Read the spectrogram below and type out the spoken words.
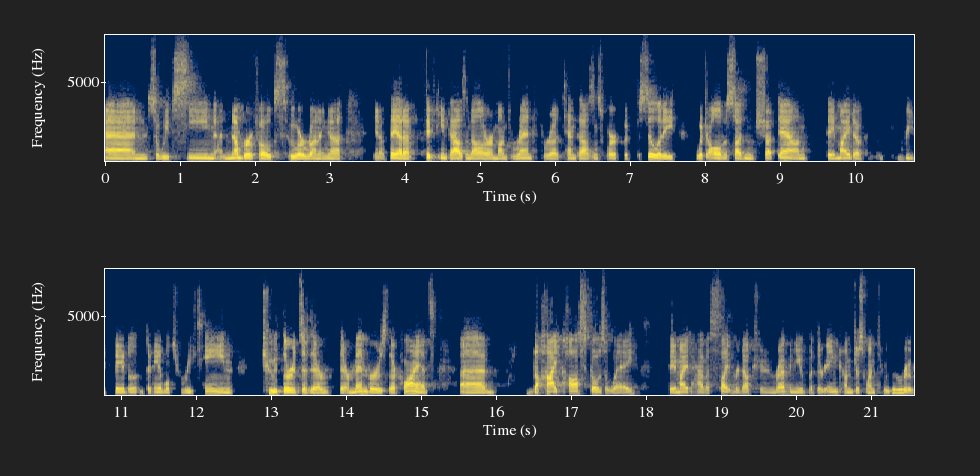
And so we've seen a number of folks who are running a you know, if they had a $15,000 a month rent for a 10,000 square foot facility, which all of a sudden shut down, they might have re- been able to retain two thirds of their, their members, their clients. Uh, the high cost goes away. They might have a slight reduction in revenue, but their income just went through the roof.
